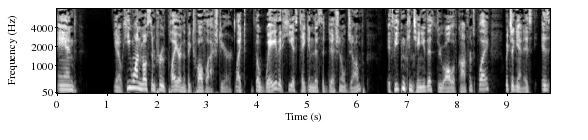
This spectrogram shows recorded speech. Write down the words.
And, you know, he won most improved player in the Big 12 last year. Like the way that he has taken this additional jump, if he can continue this through all of conference play, which again is, is,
